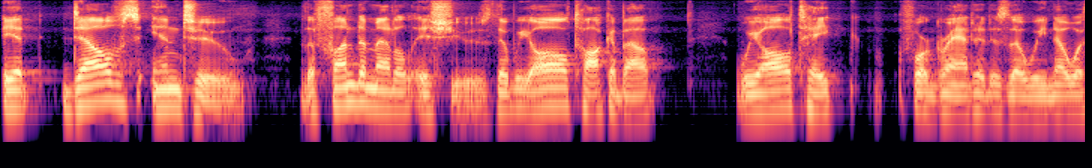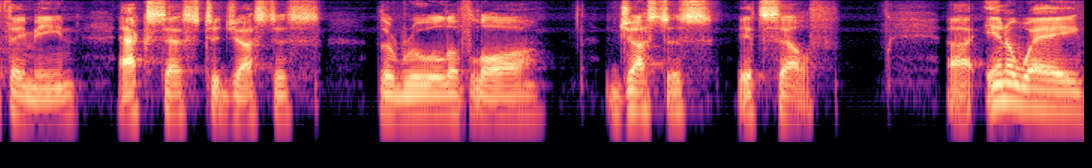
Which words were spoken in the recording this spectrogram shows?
it delves into the fundamental issues that we all talk about, we all take for granted as though we know what they mean access to justice, the rule of law, justice itself uh, in a way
